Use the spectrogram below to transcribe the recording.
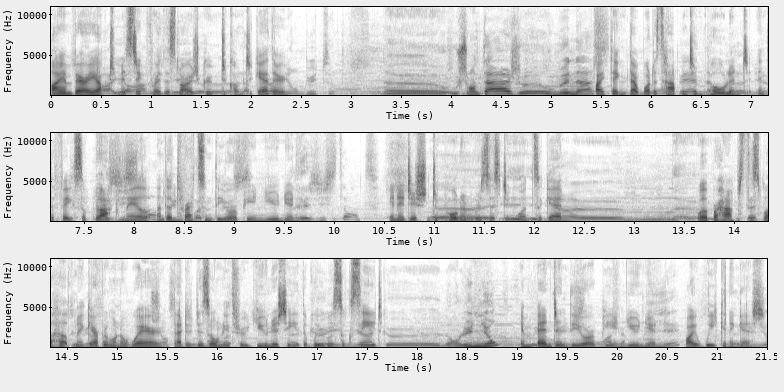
I am very optimistic for this large group to come together. Euh, au chantage, euh, aux menaces. I think that what has happened in Poland in the face of blackmail and the threats from the European Union, in addition to Poland Euh, resisting once eh again, euh, well, perhaps this will help make everyone aware that it is only through unity that we will qu'il n'y a succeed dans l'Union in bending the European Union by euh, weakening it.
